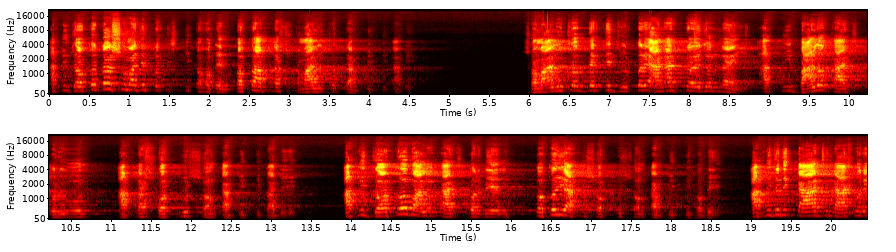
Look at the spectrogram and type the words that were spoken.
আপনি যতটা সমাজে প্রতিষ্ঠিত হবেন, তত আপনার সমালোচকরা বৃদ্ধি পাবে। সমালোচকদেরকে জোর করে আনার প্রয়োজন নাই। আপনি ভালো কাজ করুন, আপনার শত্রুর সংখ্যা বৃদ্ধি পাবে। আপনি যত ভালো কাজ করবেন, ততই আপনার শত্রুর সংখ্যা বৃদ্ধি হবে। আপনি যদি কাজ না করে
